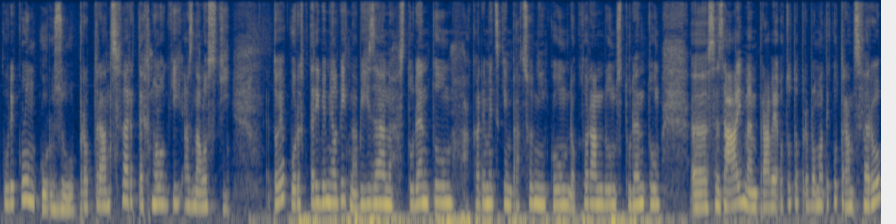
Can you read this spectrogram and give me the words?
kurikulum kurzu pro transfer technologií a znalostí. To je kurz, který by měl být nabízen studentům, akademickým pracovníkům, doktorandům, studentům eh, se zájmem právě o tuto problematiku transferu.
